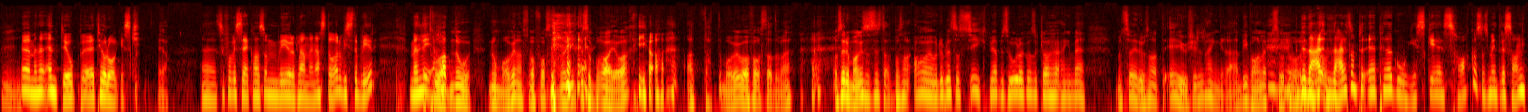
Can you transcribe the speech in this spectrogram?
Mm. Eh, Men den endte jo opp eh, teologisk. Ja. Eh, Så får vi se hva som blir julekalenderen neste år, hvis det blir. Men vi Jeg tror at nå, nå må vi nesten bare fortsette. Nå gikk det så bra i år ja, at dette må vi bare fortsette med. Og så er det mange som syns at sånn, Å, men det ble så sykt mye episoder. Kan som klare å henge med? Men så er det jo sånn at det er jo ikke lengre enn de vanlige episodene våre. det der, det der er en sånn pedagogisk eh, sak også, som er interessant.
